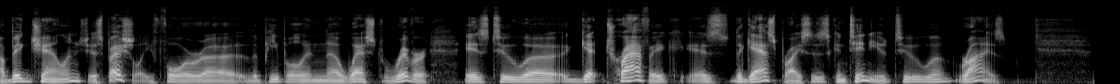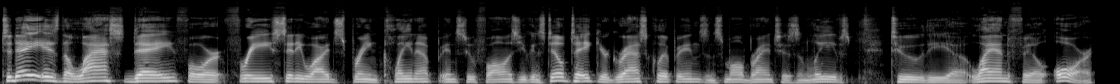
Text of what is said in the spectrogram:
A big challenge, especially for uh, the people in uh, West River, is to uh, get traffic as the gas prices continue to uh, rise. Today is the last day for free citywide spring cleanup in Sioux Falls. You can still take your grass clippings and small branches and leaves to the uh, landfill or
